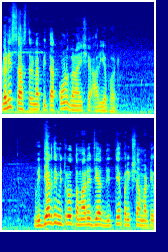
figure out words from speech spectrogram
ગણિતશાસ્ત્રના પિતા કોણ ગણાય છે? આર્યભટ્ટ. વિદ્યાર્થી મિત્રો, તમારે જે આ દ્વિતીય પરીક્ષા માટે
